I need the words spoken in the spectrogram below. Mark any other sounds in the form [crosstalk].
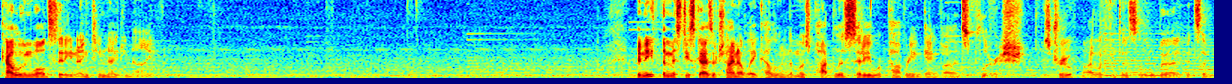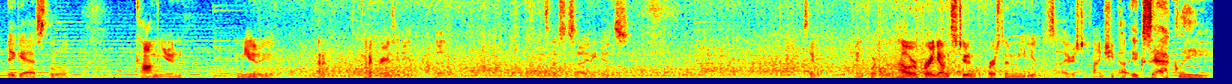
Kowloon Walled City, 1999. Beneath the misty skies of China lay Kowloon, the most populous city where poverty and gang violence flourish. It's true. I looked into this a little bit. It's a big ass little commune, community. Kind of, kind of crazy, dude. That that's how society is. It's like, However, for a young student, the first and immediate desire is to find cheap housing. Exactly.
